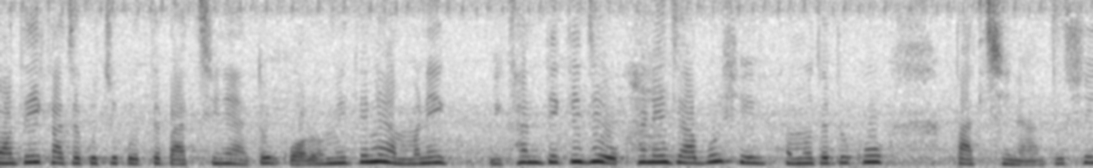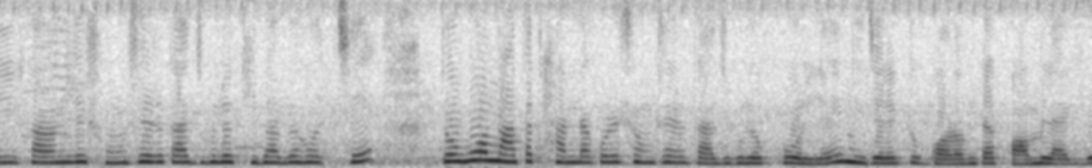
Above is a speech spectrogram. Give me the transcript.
মতেই কাচাকুচি করতে পারছি না। এত গরমেতে না মানে এখান থেকে যে ওখানে যাব সেই ক্ষমতাটুকু পাচ্ছি না। তো সেই কারণে যে সংসারের কাজগুলো কীভাবে হচ্ছে, তবুও মাথা ঠান্ডা করে সংসারের কাজগুলো করলে নিজের একটু গরমটা কম লাগবে।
